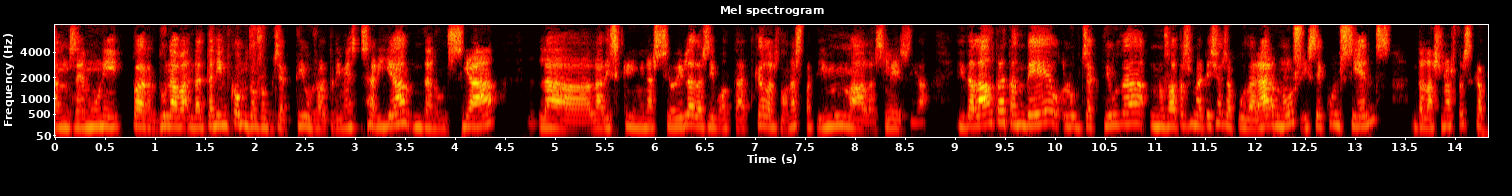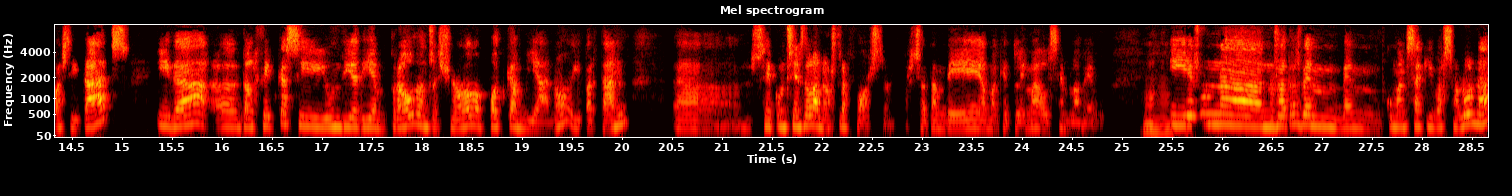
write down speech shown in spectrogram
ens hem unit per, d'una banda, tenim com dos objectius. El primer seria denunciar la, la discriminació i la desigualtat que les dones patim a l'Església. I de l'altra també l'objectiu de nosaltres mateixes apoderar-nos i ser conscients de les nostres capacitats i de, eh, del fet que si un dia diem prou, doncs això pot canviar, no? I per tant, eh, ser conscients de la nostra força. Per això també amb aquest lema el sembla veu. Uh -huh. I és una... Nosaltres vam, vam començar aquí a Barcelona,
